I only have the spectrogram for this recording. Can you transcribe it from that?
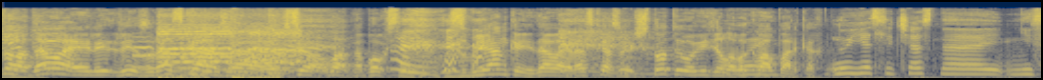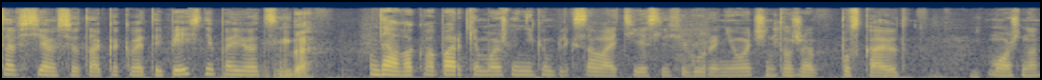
Что, давай, Ли- Лиза, рассказывай. Все, ладно, бог с Бьянкой, давай, рассказывай, что ты увидела в Ой. аквапарках? Ну, если честно, не совсем все так, как в этой песне поется. Да. Да, в аквапарке можно не комплексовать. Если фигура не очень, тоже пускают. Можно.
